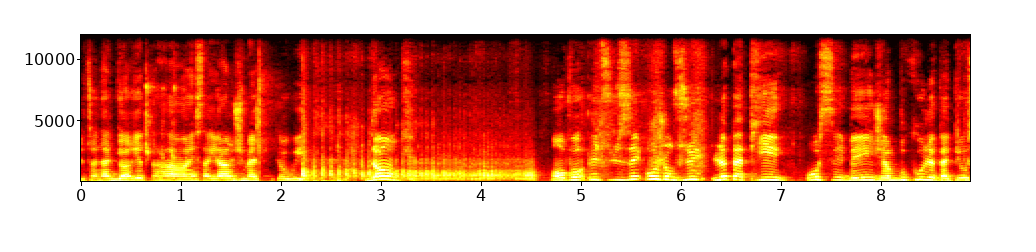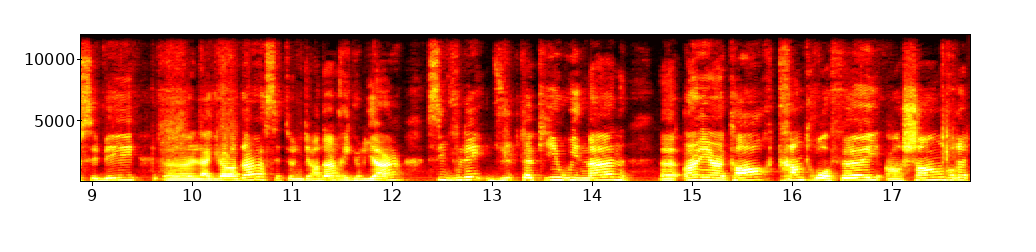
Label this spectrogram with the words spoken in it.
y a un algorithme dans Instagram? J'imagine que oui. Donc, on va utiliser aujourd'hui le papier OCB. J'aime beaucoup le papier OCB. Euh, la grandeur, c'est une grandeur régulière. Si vous voulez du papier Winman, euh, 1 et 1 quart, 33 feuilles en chanvre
